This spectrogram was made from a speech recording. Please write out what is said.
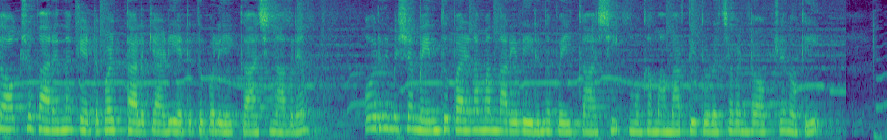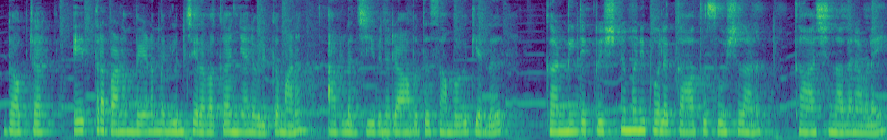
ഡോക്ടർ പറയുന്ന കേട്ടപ്പോൾ തലയ്ക്ക് അടിയേറ്റതുപോലെ ഈ കാശിനാഥന് ഒരു നിമിഷം എന്തു പറയണമെന്നറിയാതെ ഇരുന്നു പോയി കാശി മുഖം അമർത്തി തുടച്ചവൻ ഡോക്ടറെ നോക്കി. ഡോക്ടർ എത്ര പണം വേണമെങ്കിലും ചിലവാക്കാൻ ഞാൻ ഒരുക്കമാണ്. അവളുടെ ജീവന രാപത്ത് സംഭവിക്കരുത്. കണ്ണിന്റെ കൃഷ്ണമണി പോലെ കാത്തു സൂക്ഷിച്ചതാണ് കാശിനാഥൻ അവളെ.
